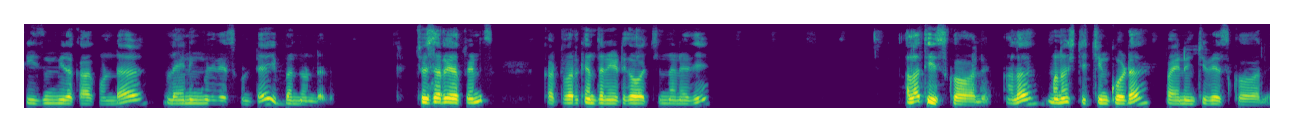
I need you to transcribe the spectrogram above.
ఫీజింగ్ మీద కాకుండా లైనింగ్ మీద వేసుకుంటే ఇబ్బంది ఉండదు. చూసారు కదా ఫ్రెండ్స్? కట్ వర్క్ ఎంత నీట్గా వచ్చిందనేది. అలా తీసుకోవాలి. అలా మనం స్టిచ్చింగ్ కూడా పైనుంచి వేసుకోవాలి.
